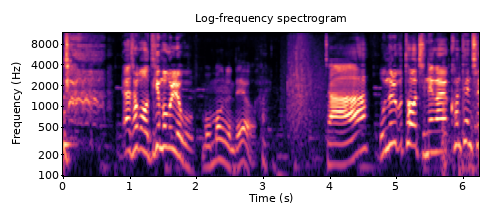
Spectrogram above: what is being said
야 저거 어떻게 먹으려고? 못 먹는데요. 자 오늘부터 진행할 컨텐츠.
